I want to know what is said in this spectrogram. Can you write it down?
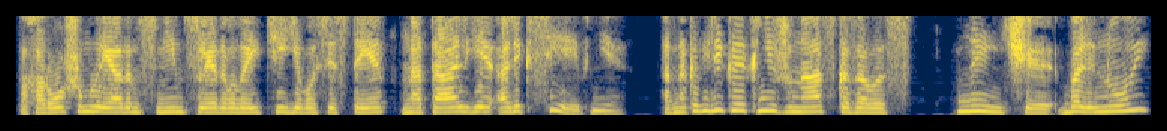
По-хорошему, рядом с ним следовало идти его сестре Наталье Алексеевне. Однако великая княжна сказалась нынче больной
